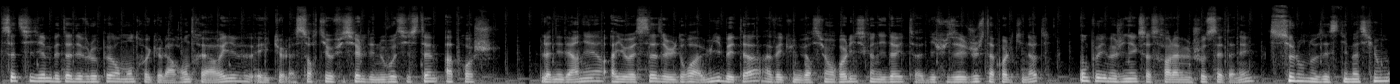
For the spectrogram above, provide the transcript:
Cette sixième bêta développeur montre que la rentrée arrive et que la sortie officielle des nouveaux systèmes approche. L'année dernière, iOS 16 a eu droit à 8 bêtas avec une version release candidate diffusée juste après le keynote. On peut imaginer que ça sera la même chose cette année. Selon nos estimations,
